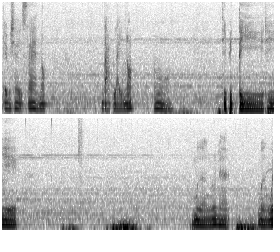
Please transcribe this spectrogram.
เอ้ไม่ใช่แส้น็อก ดาบไหลน็อตอ๋อที่ไปตีที่ เมืองนู่นนะฮะ เมืองเว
